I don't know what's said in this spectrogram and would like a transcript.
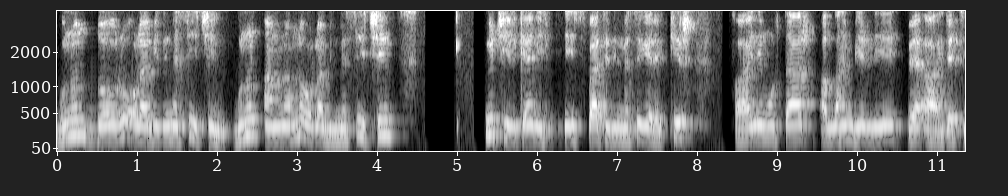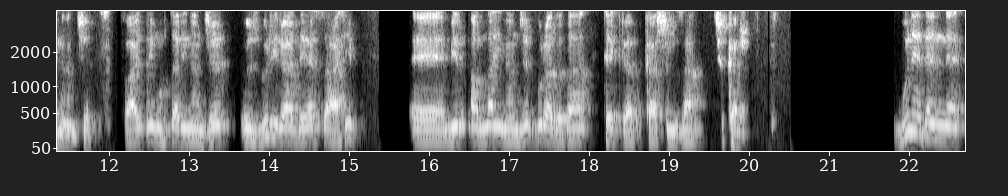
bunun doğru olabilmesi için, bunun anlamlı olabilmesi için üç ilken ispat edilmesi gerekir. Faili muhtar, Allah'ın birliği ve ahiret inancı. Faili muhtar inancı, özgür iradeye sahip bir Allah inancı burada da tekrar karşımıza çıkar. Bu nedenle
